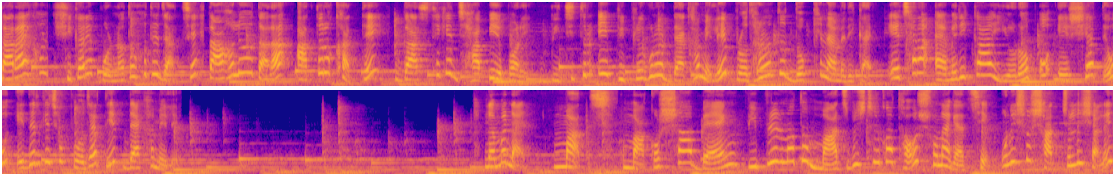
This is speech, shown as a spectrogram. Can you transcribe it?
তারা এখন শিকারে পরিণত হতে যাচ্ছে, তাহলেও তারা আত্মরক্ষার্থে গাছ থেকে ঝাঁপিয়ে পড়ে। বিচিত্র এই পিঁপড়েগুলোর দেখা মেলে প্রধানত দক্ষিণ আমেরিকায়। এছাড়া আমেরিকা, ইউরোপ ও এশিয়াতেও এদের কিছু প্রজাতির দেখা মেলে। নাম্বার নাইন মাছ, মাকড়সা ব্যাং পিঁপড়ের মতো মাছ বৃষ্টির কথাও শোনা গেছে। উনিশশো সাতচল্লিশ সালে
